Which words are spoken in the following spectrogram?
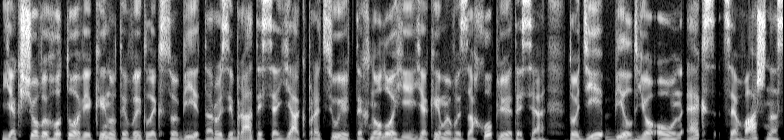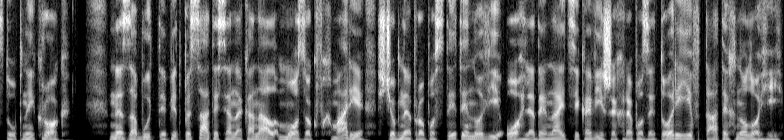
Якщо ви готові кинути виклик собі та розібратися, як працюють технології, якими ви захоплюєтеся, тоді Build Your Own X – це ваш наступний крок. Не забудьте підписатися на канал Мозок в Хмарі, щоб не пропустити нові огляди найцікавіших репозиторіїв та технологій.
